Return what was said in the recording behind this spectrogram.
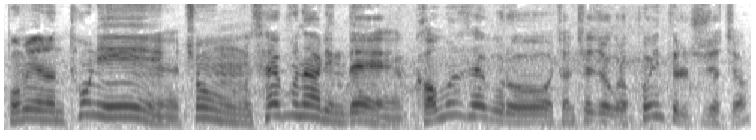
보면은 톤이 총 세 분할인데 검은색으로 전체적으로 포인트를 주셨죠?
